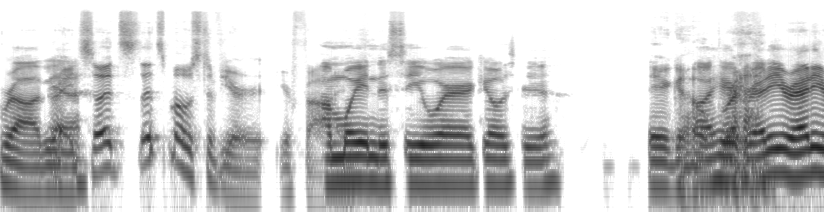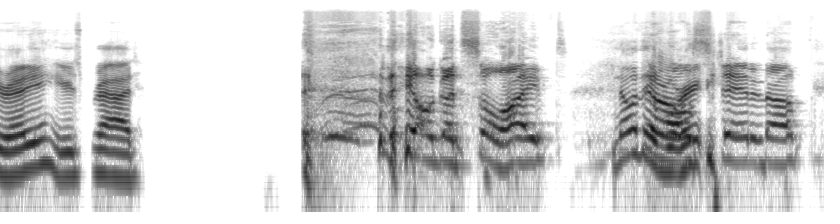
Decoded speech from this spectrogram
Rob, yeah. Right. So it's that's most of your your five. I'm waiting to see where it goes to. There you go. Oh, here, Brad. ready, ready, ready. Here's Brad. they all got so hyped. No, they They are all weren't. standing up.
